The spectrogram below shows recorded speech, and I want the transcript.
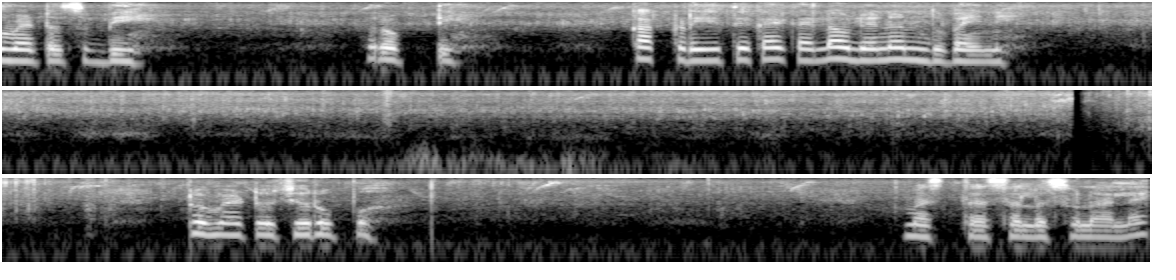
टोमॅटोचं बी रोपटी काकडी ते काय काय लावले नंदूबाईने. टोमॅटोचे रोप. मस्त असं लसूण आलंय.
